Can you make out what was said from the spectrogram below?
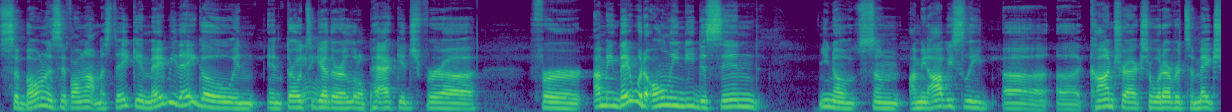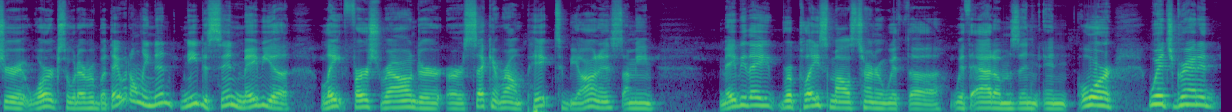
Sabonis if I'm not mistaken. Maybe they go and and throw together a little package for uh for I mean they would only need to send you know some i mean obviously uh, uh, contracts or whatever to make sure it works or whatever but they would only need, need to send maybe a late first round or, or second round pick to be honest. I mean maybe they replace miles turner with uh with adams and and or which granted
